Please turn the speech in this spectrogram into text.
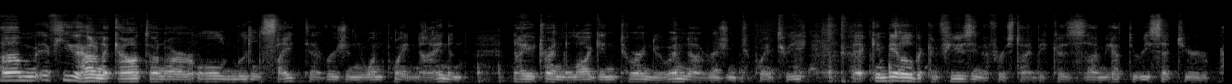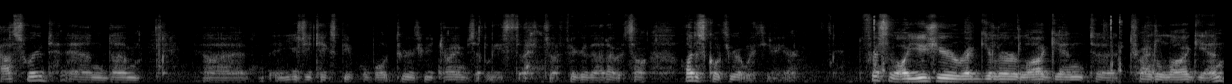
Um, if you had an account on our old Moodle site, uh, version 1.9, and now you're trying to log into our new one, uh, version 2.3, it can be a little bit confusing the first time because um, you have to reset your password and um, uh, it usually takes people about two or three times at least to figure that out. So I'll just go through it with you here. First of all, use your regular login to try to log in.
